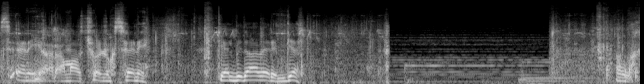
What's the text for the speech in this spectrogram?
Seni yaramaz çocuk seni. Gel bir daha vereyim gel. Al bak.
